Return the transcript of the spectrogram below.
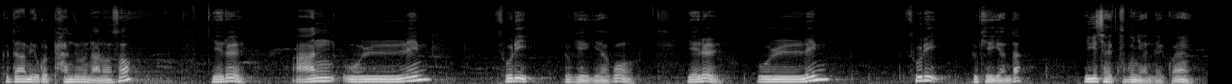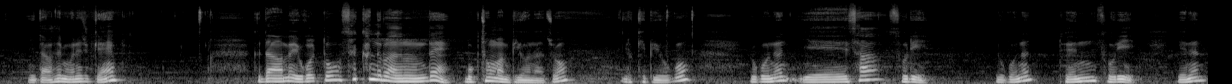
그 다음에 이걸 반으로 나눠서 얘를 안 울림 소리 이렇게 얘기하고 얘를 울림 소리 이렇게 얘기한다. 이게 잘 구분이 안 될 거야. 이따가 설명을 해줄게. 그 다음에 이걸 또 세 칸으로 나누는데 목청만 비워놔줘. 이렇게 비우고 요거는 예사 소리, 요거는 된 소리, 얘는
